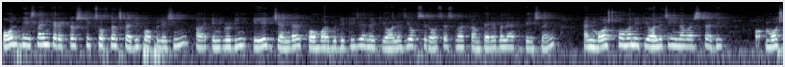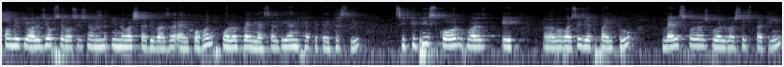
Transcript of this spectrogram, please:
All baseline characteristics of the study population uh, including age, gender, comorbidities and etiology of cirrhosis were comparable at baseline and most common etiology in our study most common etiology of cirrhosis in our study was alcohol, followed by MASLD and hepatitis C. CTP score was 8 uh, versus 8.2, MELD score was 12 versus 13,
